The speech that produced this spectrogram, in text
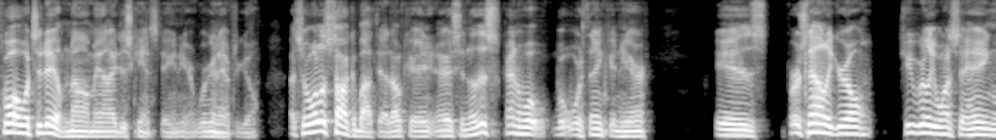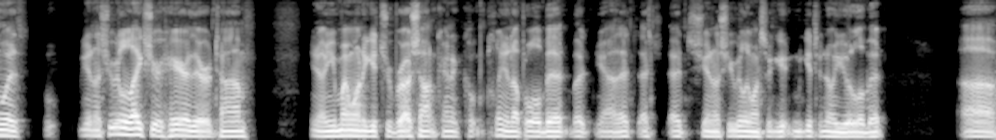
Basketball, what's the deal? No, man, I just can't stay in here. We're gonna have to go. I said, well, let's talk about that. Okay. And I said, no, this is kind of what, what we're thinking here is personality girl. She really wants to hang with, you know, she really likes your hair there, Tom. You know, you might want to get your brush out and kind of clean it up a little bit. But yeah, that, that's, that's, you know, she really wants to get, get to know you a little bit. Uh,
